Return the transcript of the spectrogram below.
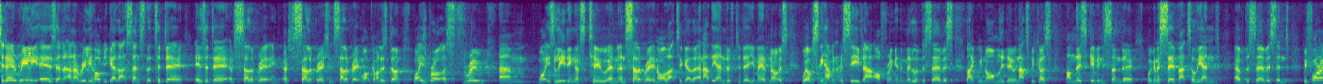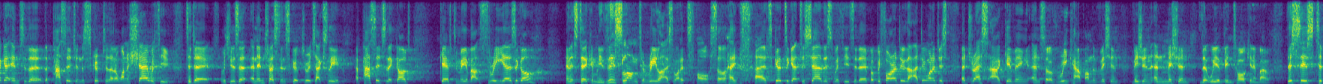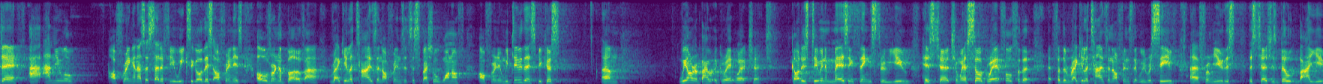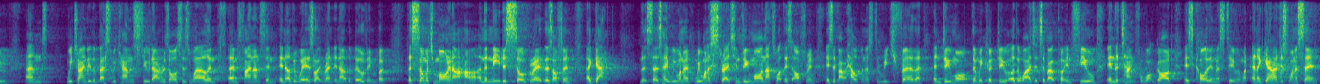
Today really is, and, and, I really hope you get that sense that today is a day of celebrating, of celebration, celebrating what God has done, what He's brought us through, um, what He's leading us to, and, and celebrating all that together. And at the end of today, you may have noticed we obviously haven't received our offering in the middle of the service like we normally do, and that's because on this Giving Sunday, we're going to save that till the end of the service. And before I get into the, the passage and the scripture that I want to share with you today, which is a, an interesting scripture, it's actually a passage that God gave to me about three years ago. And it's taken me this long to realize what it's for. So, hey, uh, it's good to get to share this with you today. But before I do that, I do want to just address our giving and sort of recap on the vision, vision and mission that we have been talking about. This is today our annual offering. And as I said a few weeks ago, this offering is over and above our regular tithes and offerings. It's a special one off offering. And we do this because um, we are about a great work, church. God is doing amazing things through you, His church, and we're so grateful for the, for the regular tithes and offerings that we receive uh, from you. This, this church is built by you, and we try and do the best we can and steward our resources well and earn finance in, in other ways, like renting out the building. But there's so much more in our heart, and the need is so great. There's often a gap that says, hey, we want to we wanna stretch and do more. And that's what this offering is about helping us to reach further and do more than we could do otherwise. It's about putting fuel in the tank for what God is calling us to. And, and again, I just want to say,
